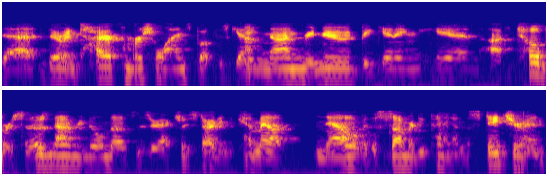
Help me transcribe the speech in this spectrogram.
that their entire commercial lines book is getting non-renewed beginning in October. So those non-renewal notices are actually starting to come out now over the summer, depending on the state you're in.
